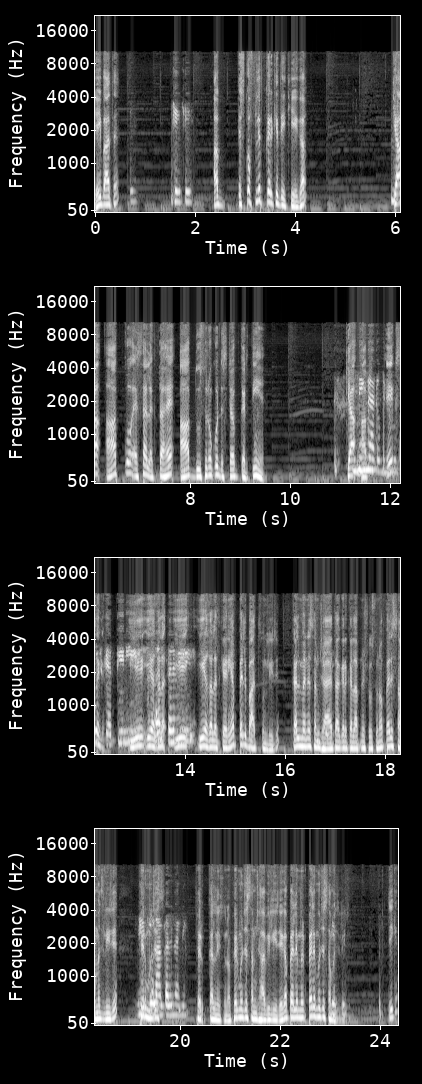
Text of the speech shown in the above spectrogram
यही बात है? जी। जी अब इसको फ्लिप करके देखिएगा। क्या आपको ऐसा लगता है आप दूसरों को डिस्टर्ब करती हैं? क्या नहीं, आप तो एक सेकंड ये ये गलत ये ये गलत कह रही हैं। पहले बात सुन लीजिए। कल मैंने समझाया था अगर कल आपने शो सुना पहले समझ लीजिए फिर मुझे कल फिर कल नहीं सुना फिर मुझे समझा भी लीजिएगा पहले पहले मुझे समझ लीजिए। ठीक है?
